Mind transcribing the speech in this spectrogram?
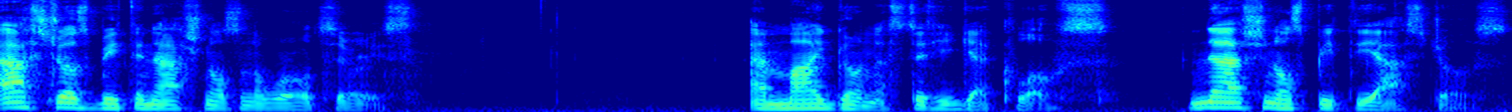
Astros beat the Nationals in the World Series. And my goodness, did he get close. Nationals beat the Astros.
